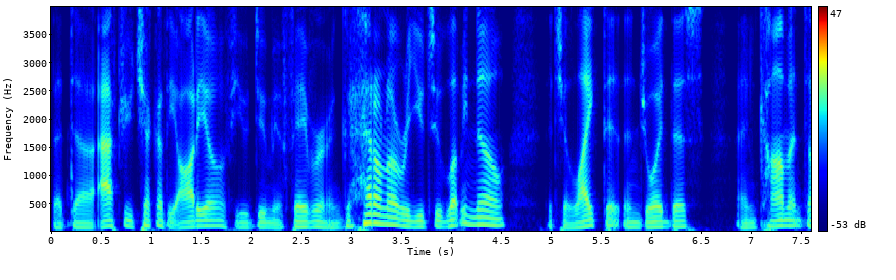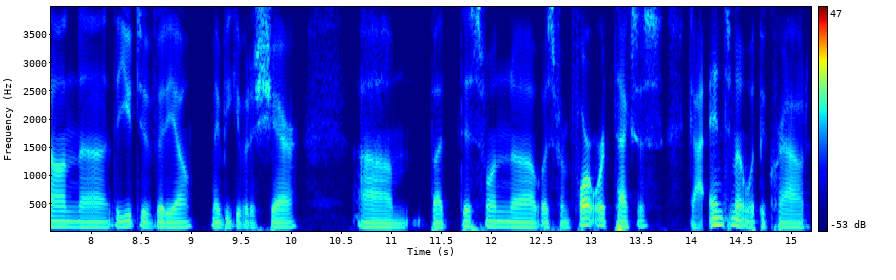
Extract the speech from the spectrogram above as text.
That uh, after you check out the audio, if you do me a favor and head on over to YouTube, let me know that you liked it, enjoyed this, and comment on uh, the YouTube video. Maybe give it a share. Um, but this one uh, was from Fort Worth, Texas. Got intimate with the crowd.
